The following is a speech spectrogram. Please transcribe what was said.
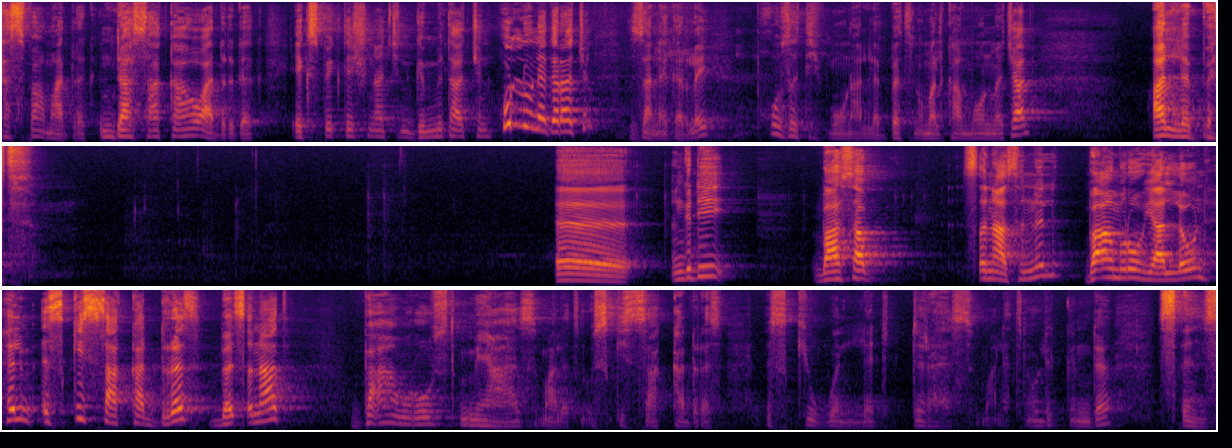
ተስፋ ማድረግ እንዳሳካኸው አድርገህ expectation አችን፣ ግምታችን፣ ሁሉ ነገራችን እዛ ነገር ላይ positive መሆን አለበት ነው። መልካም መሆን መቻል አለበት። እንግዲህ በሀሳብ ጽናት ስንል በአእምሮ ያለውን ህልም እስኪሳካ ድረስ በጽናት በአእምሮ ውስጥ መያዝ ማለት ነው። እስኪሳካ ድረስ እስኪወለድ ድረስ ማለት ነው። ልክ እንደ ጽንስ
